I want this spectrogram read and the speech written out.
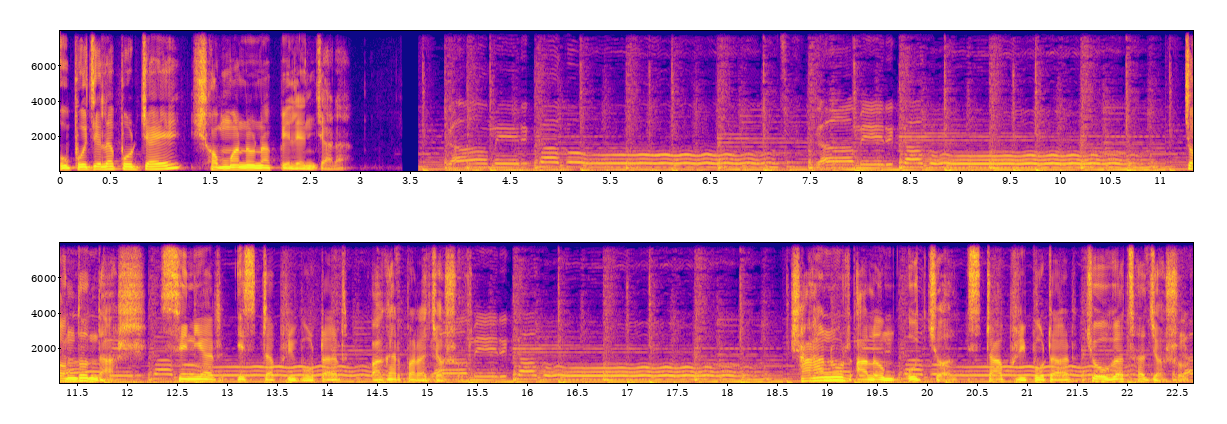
উপজেলা পর্যায়ে সম্মাননা পেলেন যারা। গ্রামের কাগজ গ্রামের কাগজ। Chandan Das senior staff reporter Bagharpara Jashore. Shahanur Alam Ujjal staff reporter Chaugachha Jashore.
